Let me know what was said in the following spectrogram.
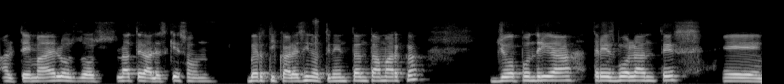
al tema de los dos laterales que son verticales y no tienen tanta marca, yo pondría tres volantes, eh,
